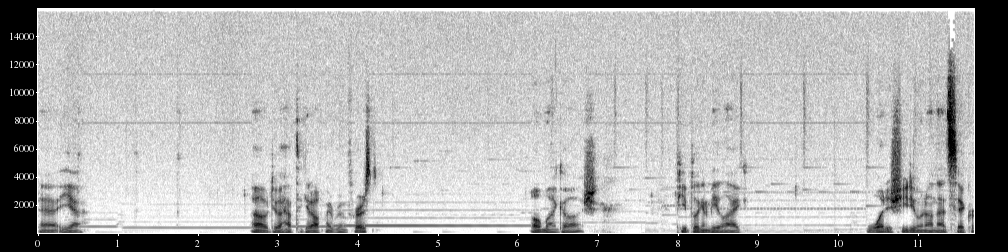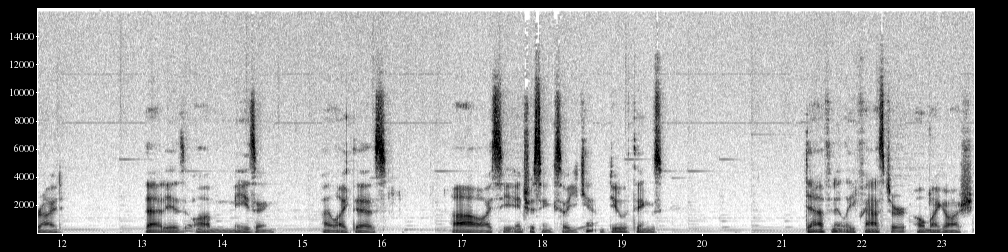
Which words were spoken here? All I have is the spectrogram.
Uh, yeah. Oh, do I have to get off my room first? Oh my gosh. People are going to be like, what is she doing on that sick ride? That is amazing. I like this. Oh, I see. Interesting. So you can't do things definitely faster. Oh my gosh.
